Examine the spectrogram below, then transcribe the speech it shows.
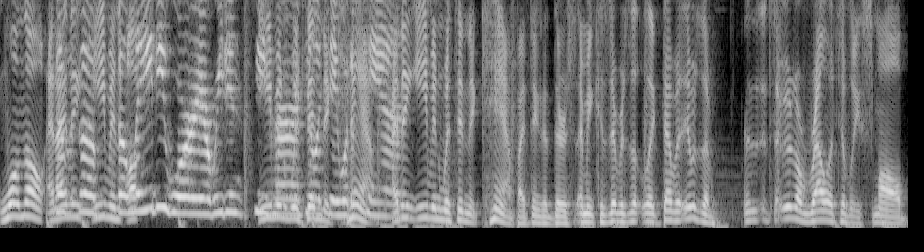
Well, no, and the, I think the, even the up- lady warrior, we didn't see even her. I within feel like the they would have camp, canned. I think even within the camp, I think that there's. I mean, because there was like that was it was a it's- it was a relatively small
